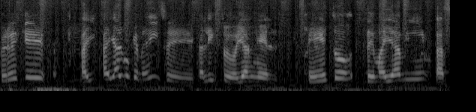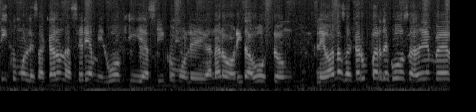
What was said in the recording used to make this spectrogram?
Pero es que hay, hay algo que me dice Calixto y Ángel, que estos de Miami, así como le sacaron la serie a Milwaukee, así como le ganaron ahorita a Boston, le van a sacar un par de juegos a Denver.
